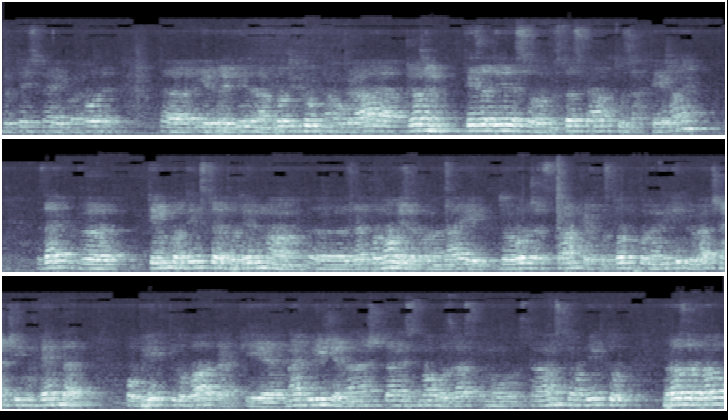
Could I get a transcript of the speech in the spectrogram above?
v tej smeri, ko je ode, uh, je predvidena protihrupna ograja. Glavnem, te zadeve so v prostorskem aktu zahtevane. Zdaj, V tem kontekstu je potrebno uh, zdaj po novi zakonodaji določati stranke v postopku na neki drugačen način, vendar objekt Lubada, ki je najbližje na naš danes novo zdravstvenemu stanovanjskem objektu, pravzaprav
